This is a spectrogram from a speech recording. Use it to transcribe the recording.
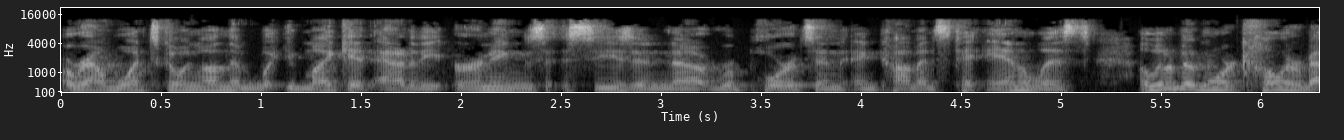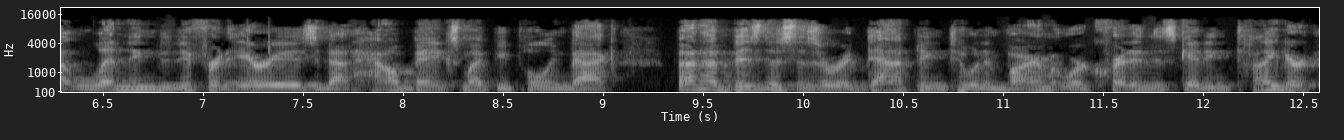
around what's going on than what you might get out of the earnings season uh, reports and, and comments to analysts. A little bit more color about lending to different areas, about how banks might be pulling back, about how businesses are adapting to an environment where credit is getting tighter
